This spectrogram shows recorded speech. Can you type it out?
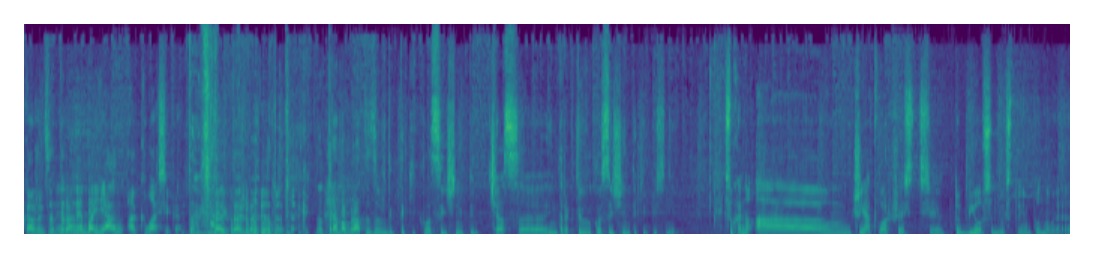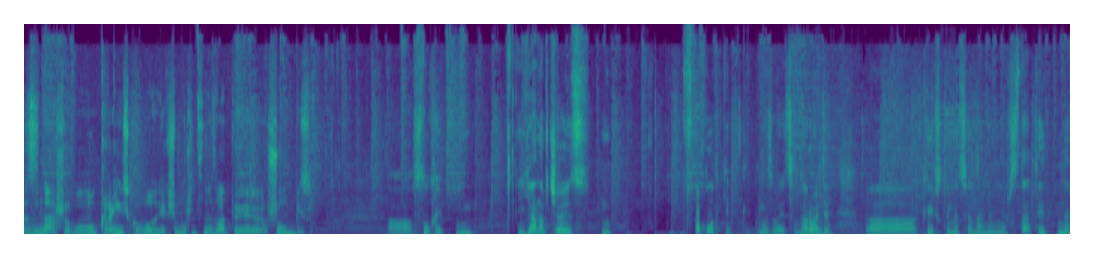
кажуть, Це не, тренд. не баян, а класіка. Так, так, так. так. Ну, треба брати завжди такі класичні під час е, інтерактиву, класичні такі пісні. Слухай, ну а м, чия творчість тобі особисто імпонує з нашого українського, якщо можна це назвати, шоу-бізу? А, слухай, м, я навчаюсь ну, в поплавки, як називається в народі, Київський національний університет. І не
